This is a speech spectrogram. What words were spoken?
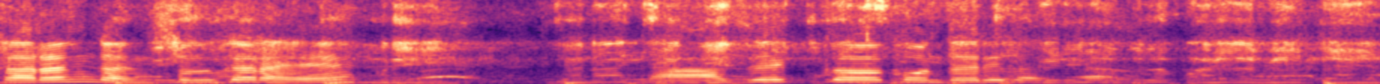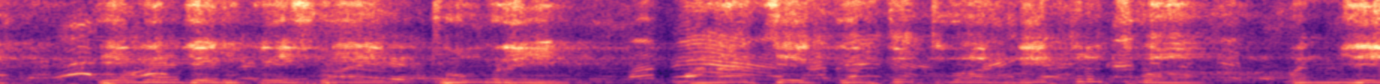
करण घनसुलकर आहे. आज एक कोणतरी पाहायला मिळत आहे. ते म्हणजे रुपेशभाई ठोंबरे. मनाचे कर्तृत्व नेतृत्व म्हणजे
